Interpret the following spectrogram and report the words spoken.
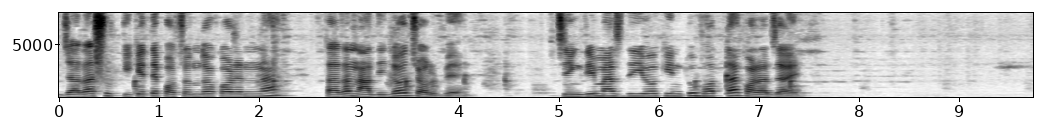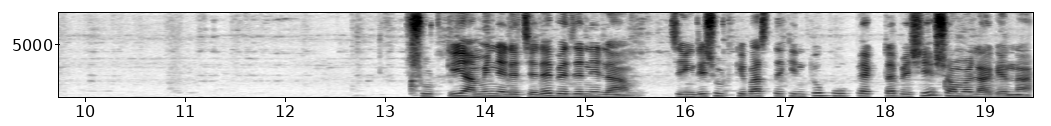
যারা শুটকি খেতে পছন্দ করেন না, তারা না দিলেও চলবে। চিংড়ি মাছ দিয়েও কিন্তু ভর্তা করা যায়। শুটকি আমি নেড়ে চেড়ে বেজে নিলাম। চিংড়ি শুটকি বাঁচতে কিন্তু খুব একটা বেশি সময় লাগে না।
